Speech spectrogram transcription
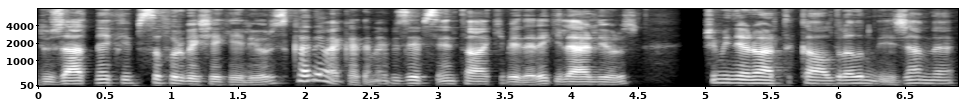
düzeltme FIB 05'e geliyoruz. Kademe kademe biz hepsini takip ederek ilerliyoruz. Şu minörü artık kaldıralım diyeceğim de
